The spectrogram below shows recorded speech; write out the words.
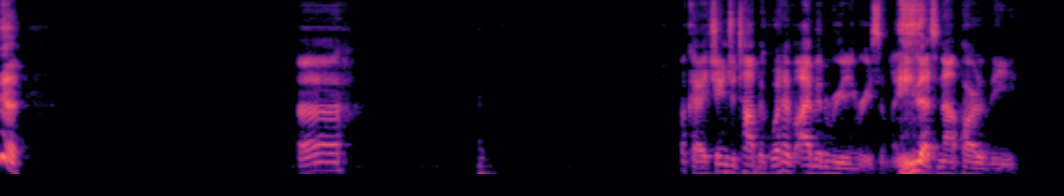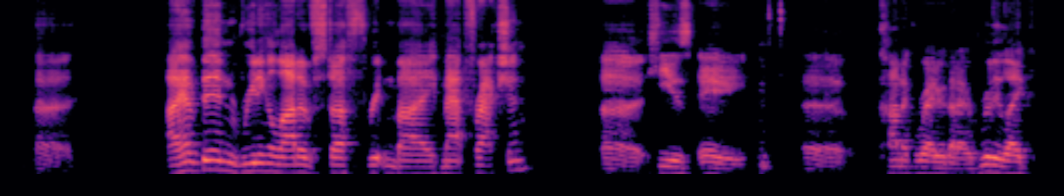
uh, okay, I change the topic. What have I been reading recently? That's not part of the. Uh, I have been reading a lot of stuff written by Matt Fraction. Uh, he is a, a comic writer that I really like.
